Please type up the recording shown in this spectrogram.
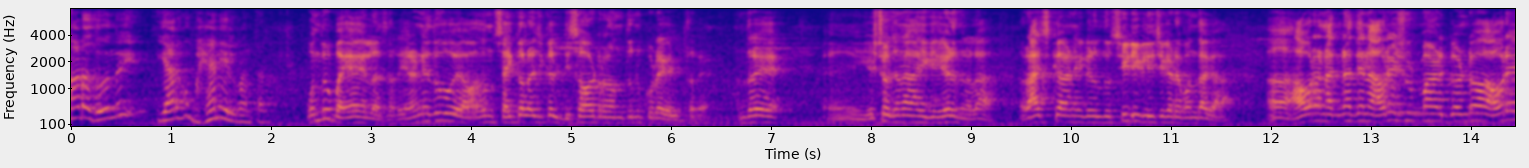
ಮಾಡೋದು ಅಂದರೆ ಯಾರಿಗೂ ಭಯನೇ ಇಲ್ವಂತಾರೆ ಒಂದು ಭಯ ಇಲ್ಲ ಸರ್. ಎರಡನೇದು ಅದೊಂದು ಸೈಕಾಲಜಿಕಲ್ ಡಿಸಾರ್ಡರ್ ಅಂತಲೂ ಕೂಡ ಹೇಳ್ತಾರೆ. ಅಂದರೆ ಎಷ್ಟೋ ಜನ ಈಗ ಹೇಳಿದ್ರಲ್ಲ ರಾಜಕಾರಣಿಗಳದ್ದು ಸಿ ಡಿ ಈಚೆ ಕಡೆ ಬಂದಾಗ ಅವರ ನಗ್ನತೆನ ಅವರೇ ಶೂಟ್ ಮಾಡಿಕೊಂಡು ಅವರೇ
